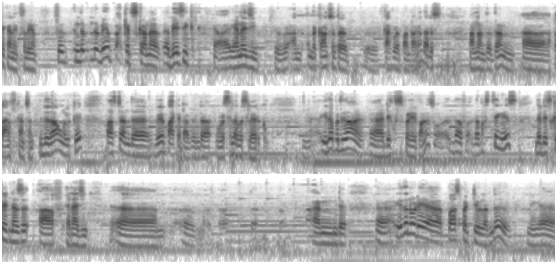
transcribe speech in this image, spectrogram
மெக்கானிக்ஸ்லையும் ஸோ இந்த இந்த வேவ் பேக்கெட்ஸ்க்கான பேசிக் எனர்ஜி அந்த அந்த கான்செப்டை கால்குலேட் பண்ணுறாங்க தட் இஸ் அண்ணன் தான் பிளான்ஸ் கான்செப்ட் இதுதான் உங்களுக்கு ஃபஸ்ட்டு அந்த வேவ் பேக்கெட் அப்படின்ற உங்கள் சிலபஸில் இருக்கும். இதை பற்றி தான் டிஸ்கஸ் பண்ணியிருப்பாங்க. So the the first thing is the discreteness of energy and இதனுடைய பர்ஸ்பெக்டிவ்லேருந்து நீங்கள்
